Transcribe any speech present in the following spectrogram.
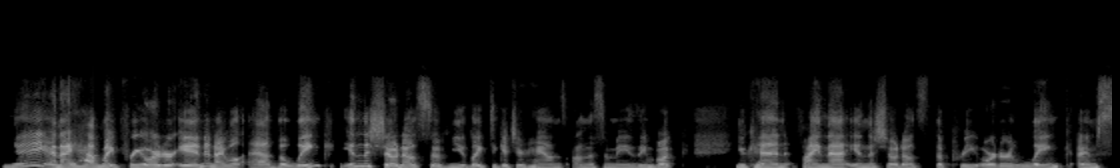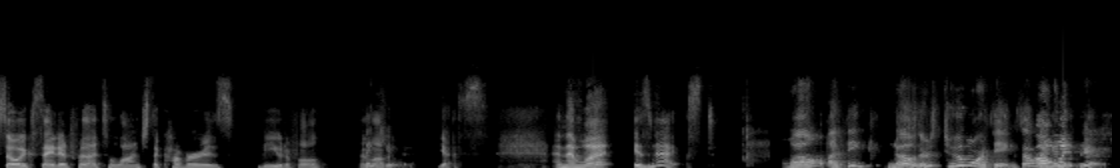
Yay. And I have my pre order in, and I will add the link in the show notes. So if you'd like to get your hands on this amazing book, you can find that in the show notes, the pre order link. I'm so excited for that to launch. The cover is beautiful. I Thank love you. it. Yes. And then what is next? Well, I think no, there's two more things. Oh my, oh goodness. my goodness.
